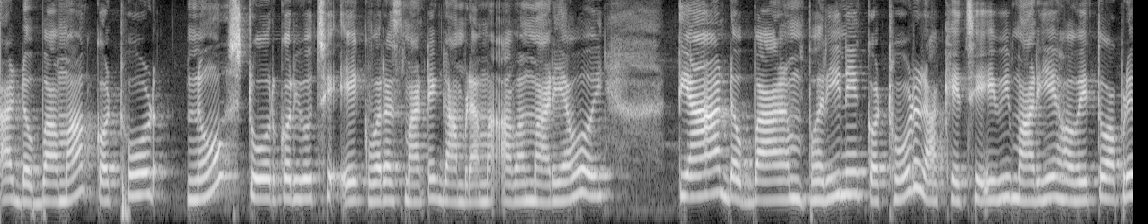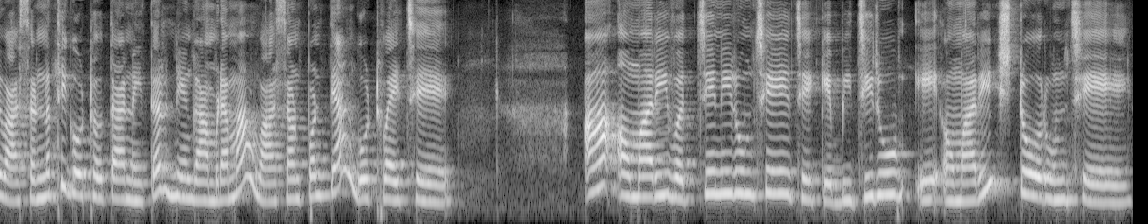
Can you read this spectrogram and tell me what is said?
આ ડબ્બામાં કઠોળનો સ્ટોર કર્યો છે. એક વરસ માટે ગામડામાં આવા માળિયા હોય ત્યાં ડબ્બા ભરીને કઠોળ રાખે છે એવી માળીએ હવે તો આપણે વાસણ નથી ગોઠવતા, નહીંતર ને ગામડામાં વાસણ પણ ત્યાં ગોઠવાય છે. આ અમારી વચ્ચેની રૂમ છે, જે કે બીજી રૂમ, એ અમારી સ્ટોર રૂમ છે.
